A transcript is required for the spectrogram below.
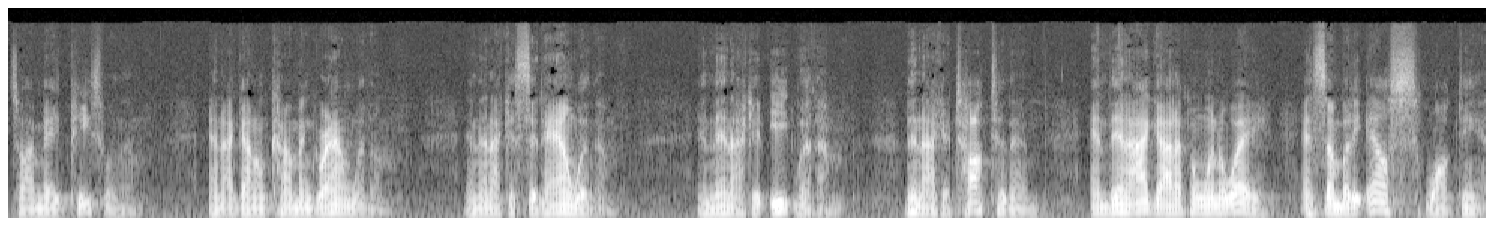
So I made peace with them, and I got on common ground with them. And then I could sit down with them, and then I could eat with them, then I could talk to them. And then I got up and went away, and somebody else walked in,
